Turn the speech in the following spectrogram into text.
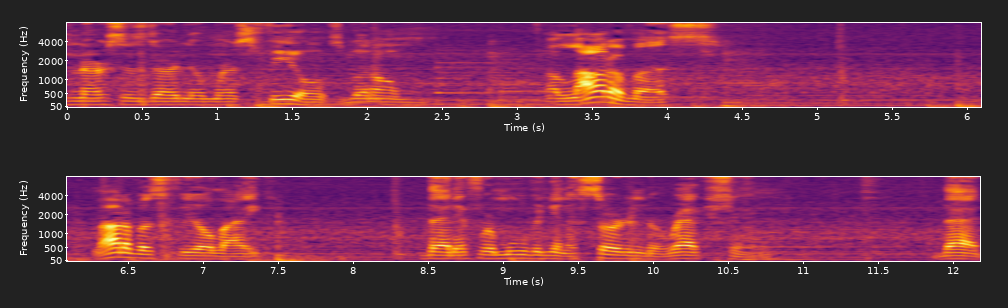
nurses. There are numerous fields, but um, a lot of us a lot of us feel like that if we're moving in a certain direction that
